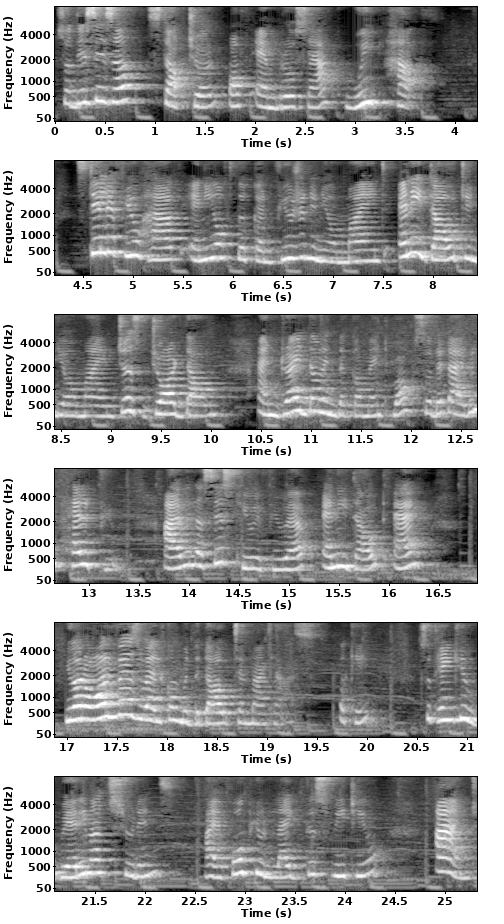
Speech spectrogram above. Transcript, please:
So this is a structure of embryo sac we have. Still if you have any of the confusion in your mind, any doubt in your mind, just jot down and write down in the comment box so that I will help you. I will assist you if you have any doubt and you are always welcome with the doubts in my class. Okay. So thank you very much students. I hope you like this video and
